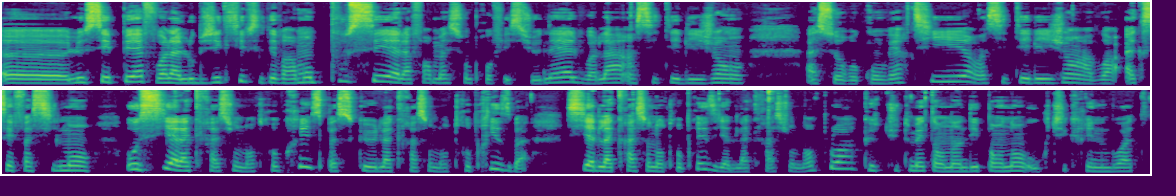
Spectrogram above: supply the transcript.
euh, le CPF, voilà, l'objectif c'était vraiment pousser à la formation professionnelle, voilà, inciter les gens à se reconvertir, inciter les gens à avoir accès facilement aussi à la création d'entreprise, parce que la création d'entreprise, bah, s'il y a de la création d'entreprise, il y a de la création d'emploi, que tu te mettes en indépendant ou que tu crées une boîte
